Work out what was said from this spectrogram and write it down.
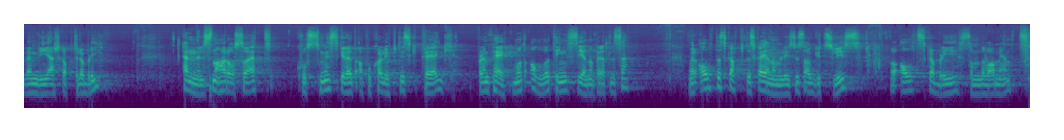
hvem vi er skapt til å bli. Hendelsene har også et kosmisk eller et apokalyptisk preg for den peker mot alle tings gjenopprettelse. Når alt det skapte skal gjennomlyses av Guds lys, og alt skal bli som det var ment.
